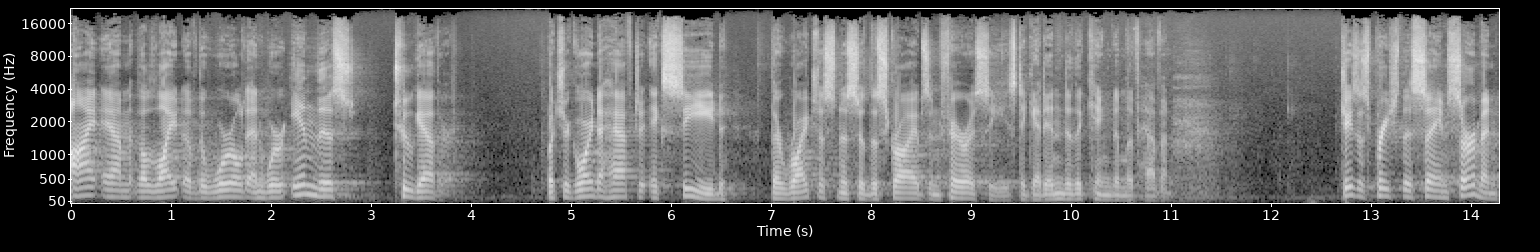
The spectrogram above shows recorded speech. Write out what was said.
I am the light of the world, and we're in this together. But you're going to have to exceed the righteousness of the scribes and Pharisees to get into the kingdom of heaven. Jesus preached this same sermon,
